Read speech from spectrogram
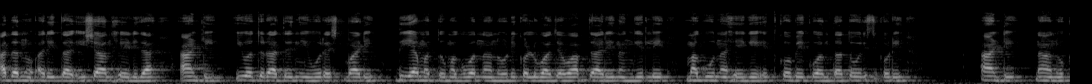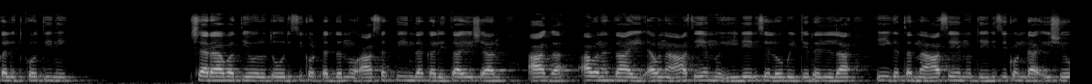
ಅದನ್ನು ಅರಿತ ಇಶಾನ್ ಹೇಳಿದ, ಆಂಟಿ, ಇವತ್ತು ರಾತ್ರಿ ನೀವು ರೆಸ್ಟ್ ಮಾಡಿ. ದಿಯಾ ಮತ್ತು ಮಗುವನ್ನು ನೋಡಿಕೊಳ್ಳುವ ಜವಾಬ್ದಾರಿ ನಂಗಿರಲಿ. ಮಗುನ ಹೇಗೆ ಎತ್ಕೋಬೇಕು ಅಂತ ತೋರಿಸಿಕೊಡಿ. ಆಂಟಿ, ನಾನು ಕಲಿತ್ಕೋತೀನಿ. ಶರಾವತಿಯವರು ತೋರಿಸಿಕೊಟ್ಟದ್ದನ್ನು ಆಸಕ್ತಿಯಿಂದ ಕಲಿತ ಇಶಾನ್ ಆಗ ಅವನ ತಾಯಿ ಅವನ ಆಸೆಯನ್ನು ಈಡೇರಿಸಲು ಬಿಟ್ಟಿರಲಿಲ್ಲ. ಈಗ ತನ್ನ ಆಸೆಯನ್ನು ತೀರಿಸಿಕೊಂಡ ಇಶು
